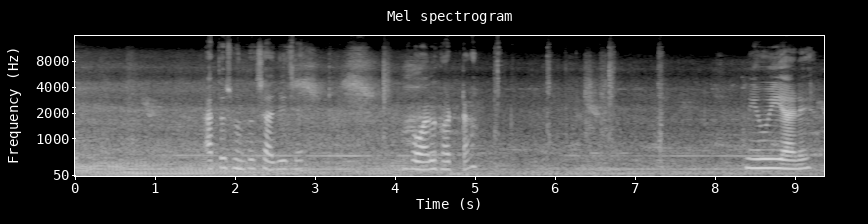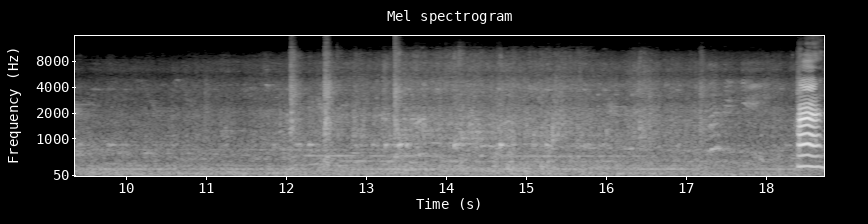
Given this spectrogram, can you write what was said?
এত সুন্দর সাজিয়েছে বল ঘরটা। New ইয়ারে। হ্যাঁ।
